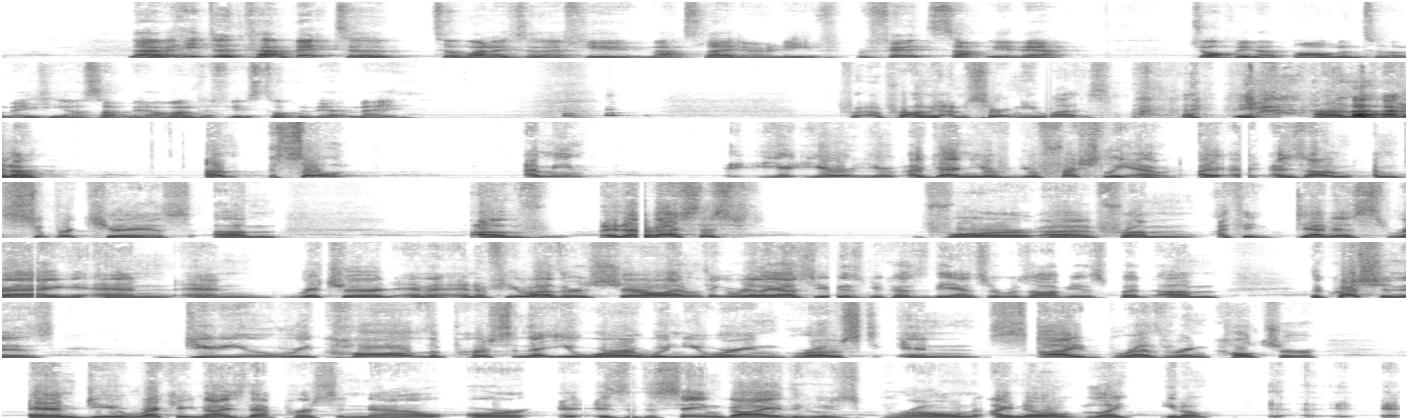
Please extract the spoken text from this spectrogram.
No, but he did come back to, to Wellington a few months later and he referred to something about dropping a bomb into a meeting or something. I wonder if he was talking about me. Probably, I'm certain he was. Um, you know, um, so I mean, you're you're, you're again, you're you're freshly out. I, I as I'm I'm super curious. Um, of and I've asked this for uh from I think Dennis Rag and and Richard and and a few others. Cheryl, I don't think I really asked you this because the answer was obvious, but um, the question is. Do you recall the person that you were when you were engrossed inside Brethren culture and do you recognize that person now, or is it the same guy who's grown? I know, like you know,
